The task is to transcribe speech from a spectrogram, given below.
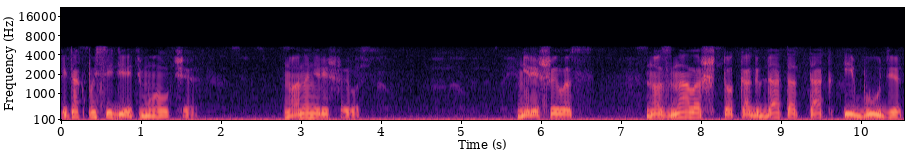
и так посидеть молча. Но она не решилась. Не решилась но знала, что когда-то так и будет.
